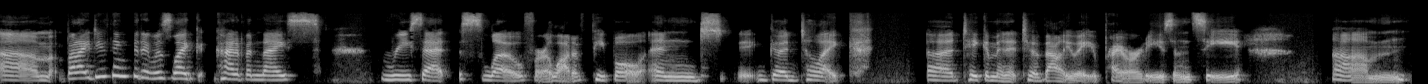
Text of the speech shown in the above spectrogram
Um, but I do think that it was like kind of a nice reset slow for a lot of people and good to like uh, take a minute to evaluate your priorities and see um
